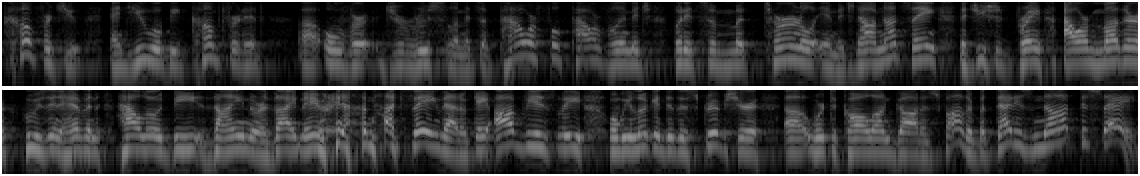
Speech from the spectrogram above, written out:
comfort you and you will be comforted uh, over Jerusalem. It's a powerful, powerful image, but it's a maternal image. Now, I'm not saying that you should pray, Our mother who's in heaven, hallowed be thine or thy name. I'm not saying that, okay? Obviously, when we look into the scripture, uh, we're to call on God as Father, but that is not to say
